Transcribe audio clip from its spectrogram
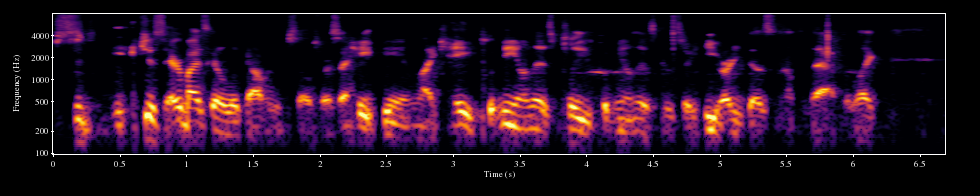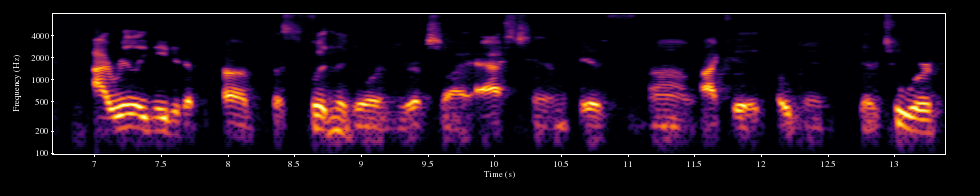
Just everybody's got to look out for themselves, right? So I hate being like, "Hey, put me on this, please put me on this," because he already does enough of that. But like, I really needed a, a, a, foot in the door in Europe, so I asked him if um, I could open their tour,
